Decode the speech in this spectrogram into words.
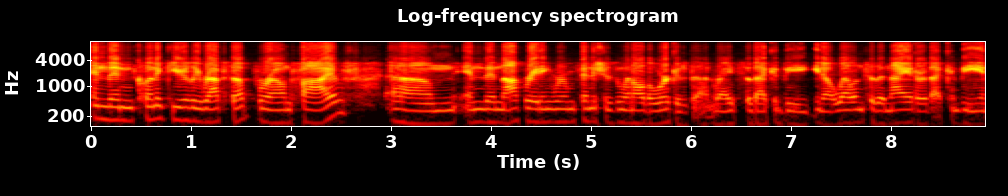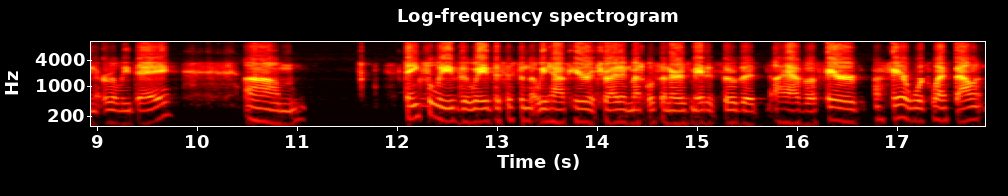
and then clinic usually wraps up around five. Um, and then the operating room finishes when all the work is done, right? So that could be, you know, well into the night or that can be an early day. Um, thankfully, the way the system that we have here at Trident Medical Center has made it so that I have a fair, a fair work-life balance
